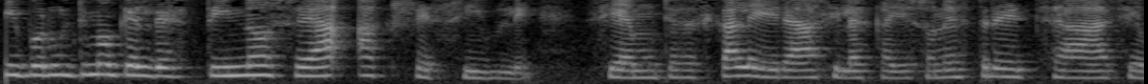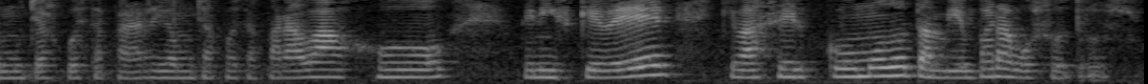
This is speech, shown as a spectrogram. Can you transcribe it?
Y por último, que el destino sea accesible. Si hay muchas escaleras, si las calles son estrechas, si hay muchas cuestas para arriba, muchas cuestas para abajo, tenéis que ver que va a ser cómodo también para vosotros.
